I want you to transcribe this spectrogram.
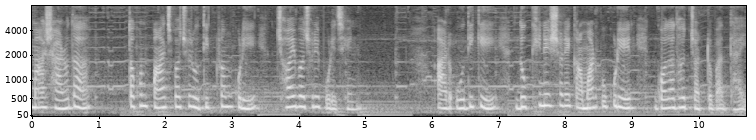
মা শারদা তখন পাঁচ বছর অতিক্রম করে ছয় বছরে পড়েছেন। আর ওদিকে দক্ষিণেশ্বরে কামারপুকুরের গদাধর চট্টোপাধ্যায়।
